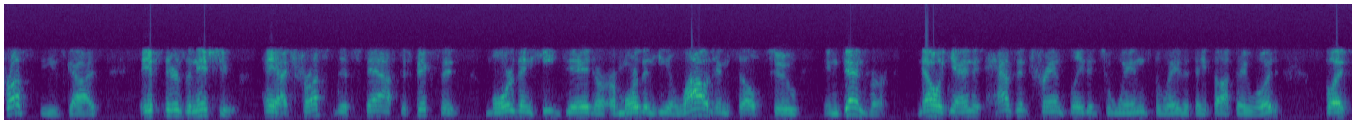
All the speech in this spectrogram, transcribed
trusts these guys. If there's an issue, hey, I trust this staff to fix it more than he did or, or more than he allowed himself to in Denver. Now, again, it hasn't translated to wins the way that they thought they would, but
